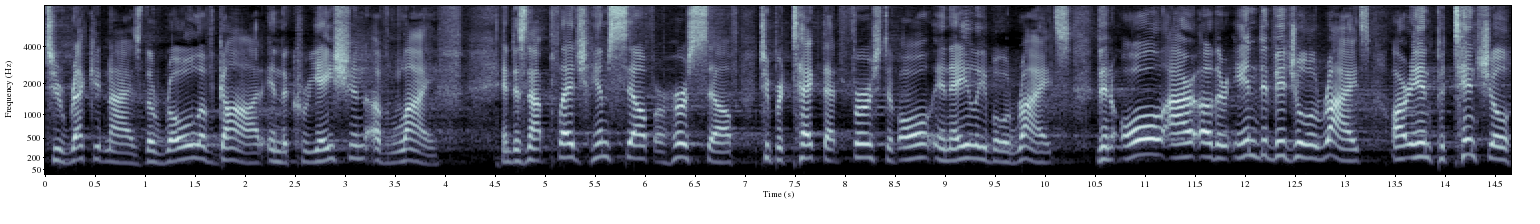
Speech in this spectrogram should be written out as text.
to recognize the role of God in the creation of life, and does not pledge himself or herself to protect that first of all inalienable rights, then all our other individual rights are in potential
